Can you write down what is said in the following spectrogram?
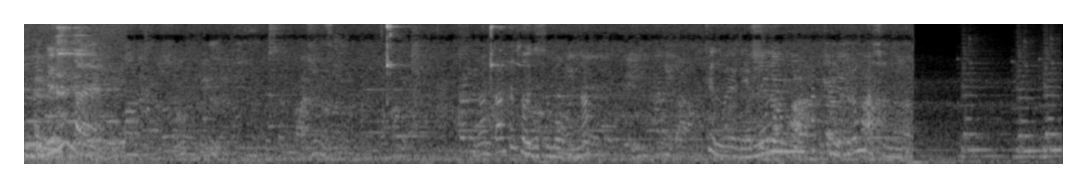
맨날. 이런 딴 데서 어디서 먹었나? 하여튼 왜 레몬 같은 그런 맛이 있는 거나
